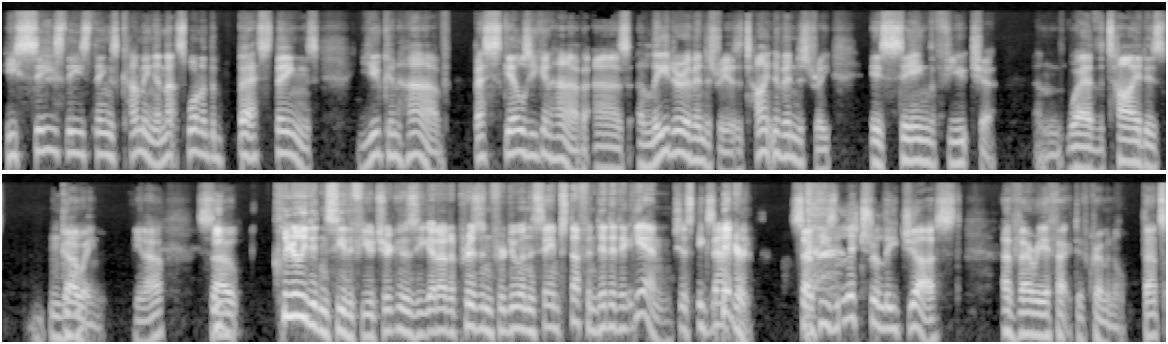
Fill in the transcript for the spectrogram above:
He sees these things coming, and that's one of the best things you can have, best skills you can have as a leader of industry, as a titan of industry, is seeing the future and where the tide is Mhm. going. You know, so Clearly didn't see the future because he got out of prison for doing the same stuff and did it again. Just exactly. bigger. So he's literally just a very effective criminal. That's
